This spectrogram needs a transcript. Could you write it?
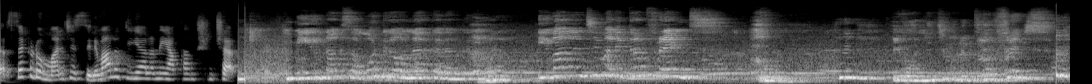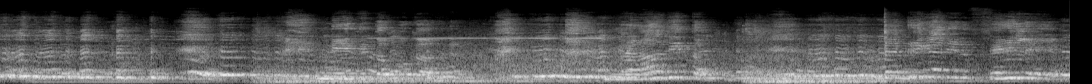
దర్శకుడు మంచి సినిమాలు తీయాలని ఆకాంక్షించారు. మీరు నాకు సపోర్ట్గా ఉన్నారు కదా ఇవాళ నుంచి మన ఇద్దరం ఫ్రెండ్స్ ఇవాళ నుంచి మన ఇద్దరం ఫ్రెండ్స్ నీది తప్పు కాదు. నాది తప్పు. తండ్రిగా నేను ఫెయిల్ అయ్యాను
